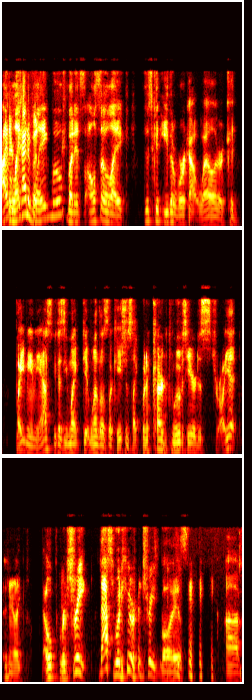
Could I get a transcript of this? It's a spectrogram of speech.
I They're like kind of a- playing move, but it's also like this could either work out well or it could bite me in the ass because you might get one of those locations like when a card moves here, destroy it, and you're like, nope, retreat. That's when you retreat, boys. um,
